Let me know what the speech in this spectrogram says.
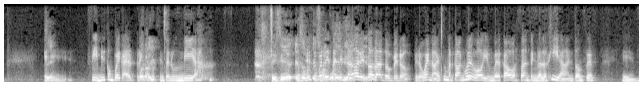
sí. Eh, Sí, Bitcoin puede caer 30% en un día. Sí, sí, eso es súper desalentador estos datos, pero, pero bueno, es un mercado nuevo y un mercado basado en tecnología, entonces... Eh...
